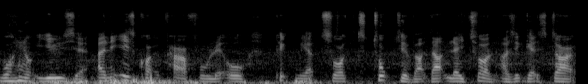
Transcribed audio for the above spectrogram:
why not use it? And it is quite a powerful little pick me up so I'll talk to you about that later on as it gets dark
